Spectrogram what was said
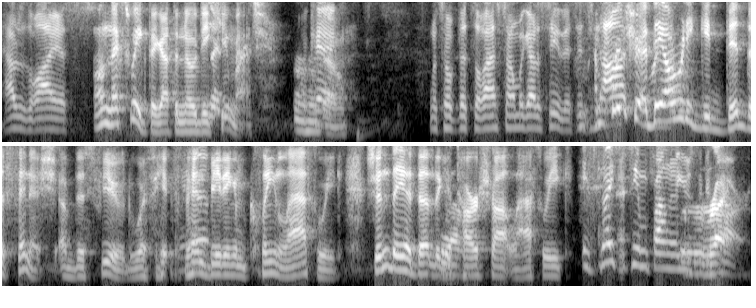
How does Elias? well, next week they got the no DQ week. match. Mhm. Okay. So Let's hope that's the last time we got to see this. It's I'm not. sure they already did the finish of this feud with Finn Yeah. beating him clean last week. Shouldn't they have done the Yeah. guitar shot last week? It's nice to see him finally use the Right. guitar.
